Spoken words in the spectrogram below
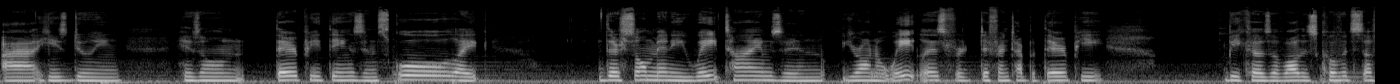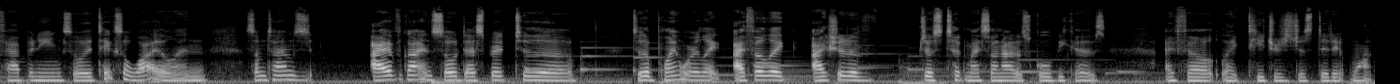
Uh he's doing his own therapy things in school like there's so many wait times and you're on a wait list for different type of therapy because of all this covid stuff happening. So it takes a while and sometimes i've gotten so desperate to the to the point where like i felt like i should have just took my son out of school because i felt like teachers just didn't want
